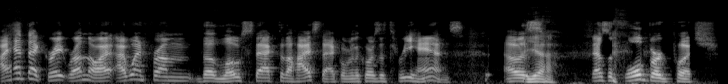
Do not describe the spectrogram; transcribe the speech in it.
I had that great run though. I, I went from the low stack to the high stack over the course of three hands. I was yeah. That was a Goldberg push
